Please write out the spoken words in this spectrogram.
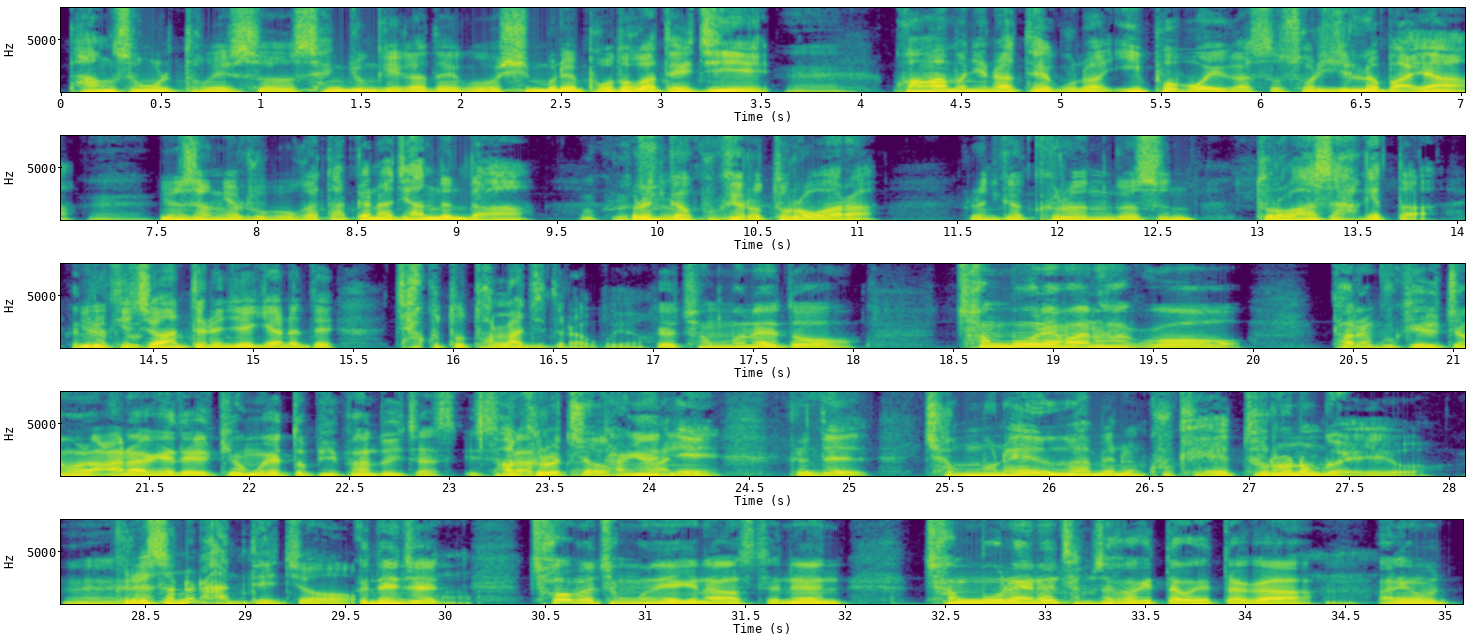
방송을 통해서 생중계가 되고 신문에 보도가 되지. 예. 광화문이나 대구나 이포보에 가서 소리 질러봐야 예. 윤석열 후보가 답변하지 않는다. 뭐 그렇죠. 그러니까 국회로 들어와라. 그러니까 그런 것은 들어와서 하겠다. 이렇게 또- 저한테는 얘기하는데 자꾸 또 달라지더라고요. 그 청문회도 청문회만 하고 다른 국회 일정을 안 하게 될 경우에 또 비판도 있지, 않- 있을 거 아? 그렇죠. 당연히. 아니, 그런데 청문회에 응하면은 국회에 들어오는 거예요. 네. 그래서는 안 되죠. 근데 이제 처음에 청문회 얘기 나왔을 때는 청문회는 참석하겠다고 했다가 아니 그럼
